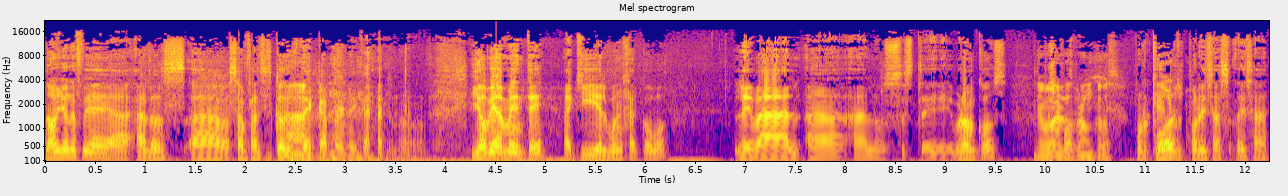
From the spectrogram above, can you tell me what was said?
No, yo le fui a, a los a San Francisco desde Ah. Kaepernick. No. Y obviamente, aquí el buen Jacobo le va al- a, a los este Broncos. Llevó Pues a los Broncos. ¿Por qué? ¿Por? Pues por esas, esa...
